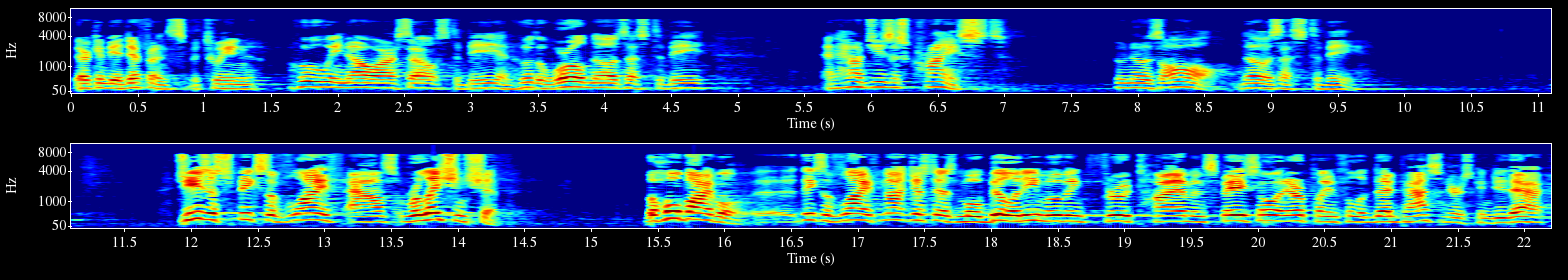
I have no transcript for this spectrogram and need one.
There can be a difference between who we know ourselves to be and who the world knows us to be and how Jesus Christ, who knows all, knows us to be. Jesus speaks of life as relationship. The whole Bible uh, thinks of life not just as mobility, moving through time and space. Oh, an airplane full of dead passengers can do that.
